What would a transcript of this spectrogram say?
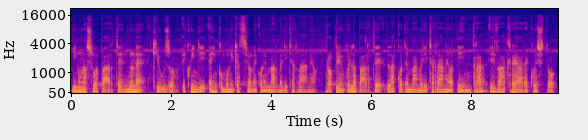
in una sua parte non è chiuso e quindi è in comunicazione con il mar Mediterraneo. Proprio in quella parte l'acqua del mar Mediterraneo entra e va a creare questo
